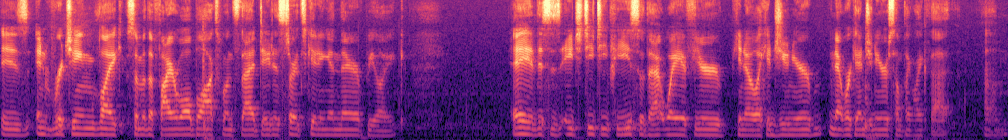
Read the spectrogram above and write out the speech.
Is enriching like some of the firewall blocks once that data starts getting in there. Be like, hey, this is HTTP, so that way if you're you know like a junior network engineer or something like that. Um,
